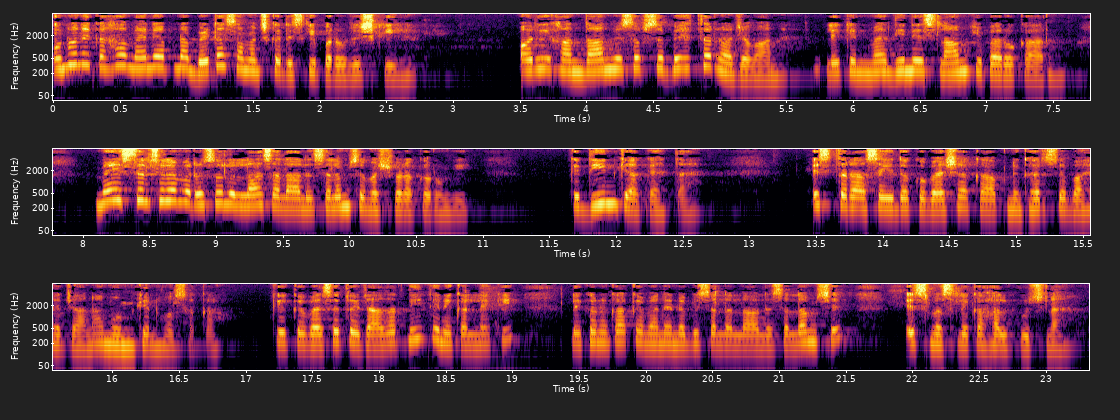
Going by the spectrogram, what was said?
انہوں نے کہا، میں نے اپنا بیٹا سمجھ کر اس کی پرورش کی ہے اور یہ خاندان میں سب سے بہتر نوجوان ہے، لیکن میں دین اسلام کی پیروکار ہوں۔ میں اس سلسلے میں رسول اللہ صلی اللہ علیہ وسلم سے مشورہ کروں گی کہ دین کیا کہتا ہے۔ اس طرح سعیدہ کو کا اپنے گھر سے باہر جانا ممکن ہو سکا، کیونکہ ویسے تو اجازت نہیں تھی نکلنے کی، لیکن کہا کہ میں نے نبی صلی اللہ علیہ وسلم سے اس مسئلے کا حل پوچھنا ہے۔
